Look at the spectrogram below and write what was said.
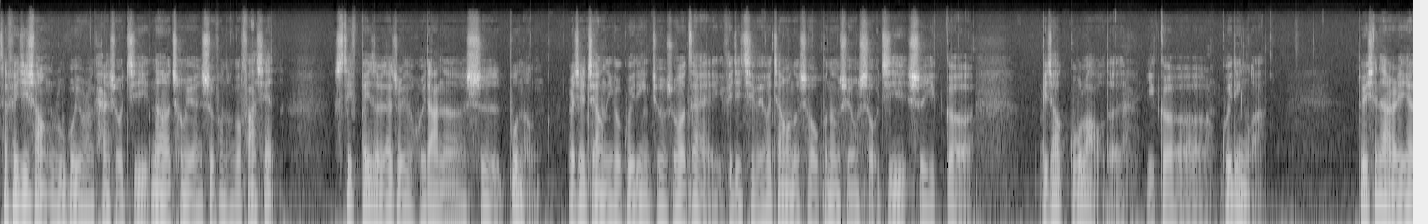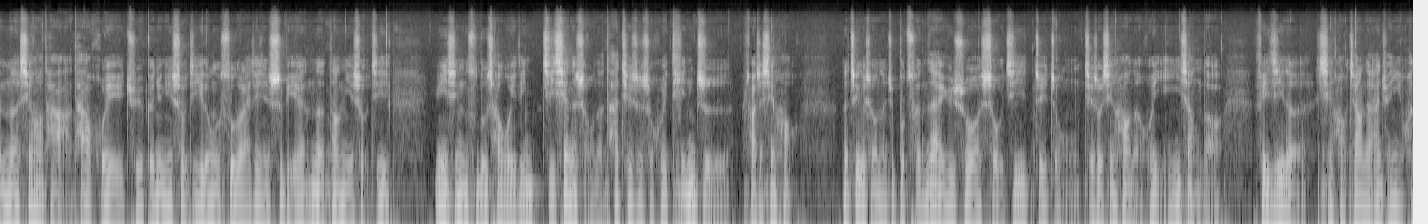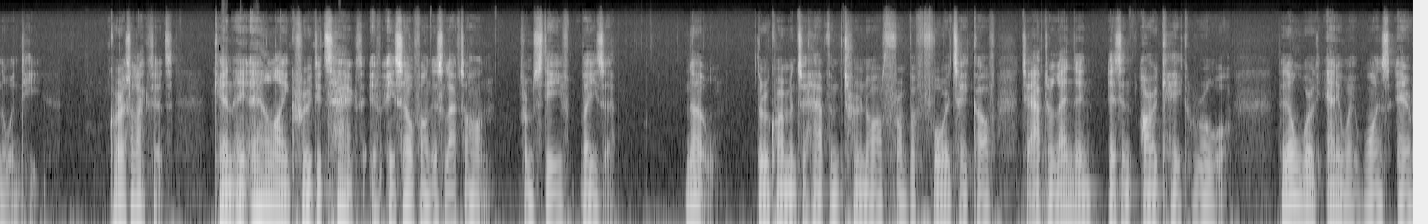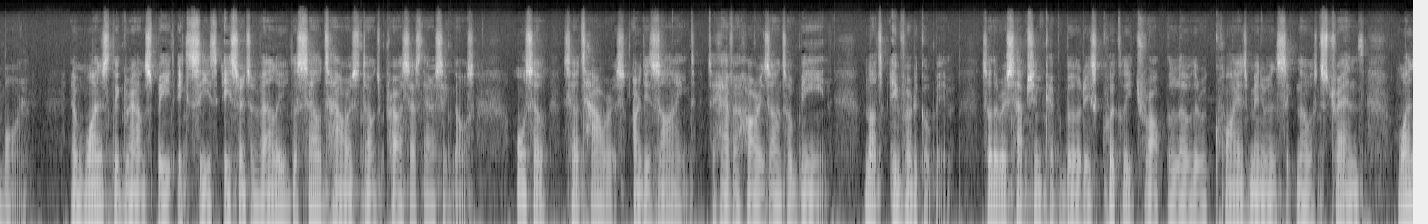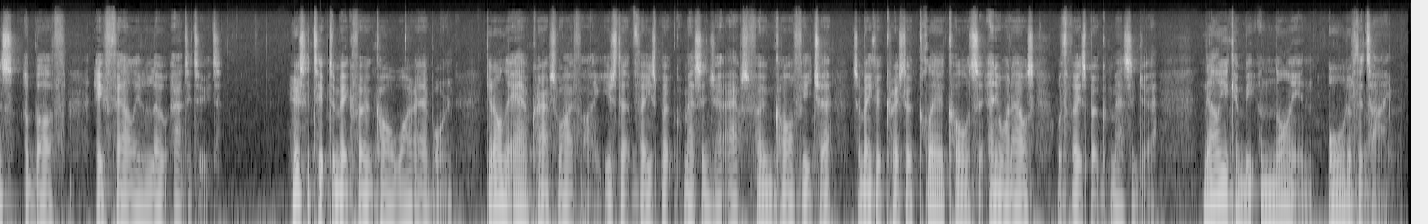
在飞机上，如果有人开了手机，那乘务员是否能够发现？Steve Bazer 在这里的回答呢是不能，而且这样的一个规定，就是说在飞机起飞和降落的时候不能使用手机，是一个比较古老的一个规定了。对于现在而言呢，信号塔它会去根据你手机移动的速度来进行识别。那当你手机运行速度超过一定极限的时候呢，它其实是会停止发射信号。那这个时候呢，就不存在于说手机这种接收信号呢会影响到飞机的信号这样的安全隐患的问题。Query selected. Can a airline crew detect if a cell phone is left on? From Steve Bazer. No. The requirement to have them turned off from before takeoff to after landing is an archaic rule. They don't work anyway once airborne and once the ground speed exceeds a certain value, the cell towers don't process their signals. Also, cell towers are designed to have a horizontal beam, not a vertical beam, so the reception capabilities quickly drop below the required minimum signal strength once above a fairly low altitude. Here's a tip to make phone call while airborne. Get on the aircraft's Wi-Fi. Use the Facebook Messenger app's phone call feature to make a crystal clear call to anyone else with Facebook Messenger. Now you can be annoying all of the time.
